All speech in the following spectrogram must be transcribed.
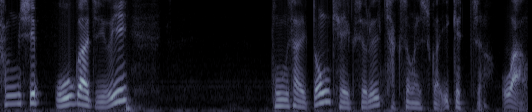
35가지의 봉사활동 계획서를 작성할 수가 있겠죠. 와우.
